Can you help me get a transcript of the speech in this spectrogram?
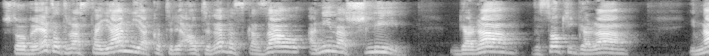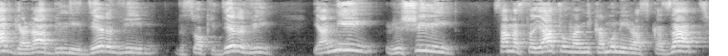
что в это расстояние, которое Алтереба сказал, они нашли гора, высокая гора, и над гора были дереви, высокие дереви, и они решили самостоятельно никому не рассказать,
